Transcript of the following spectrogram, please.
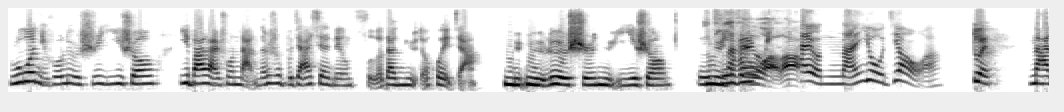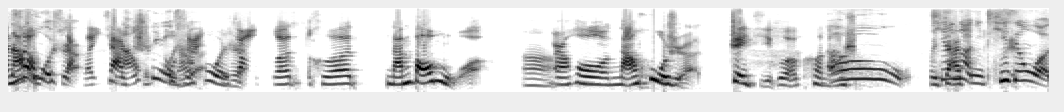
如果你说律师、医生，一般来说男的是不加限定词的，但女的会加 女女律师、女医生。你提醒我了，还有男幼教啊，对，男的护士了一下，男护士、护士和和男保姆，嗯，然后男护士。这几个可能哦，天哪！你提醒我，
